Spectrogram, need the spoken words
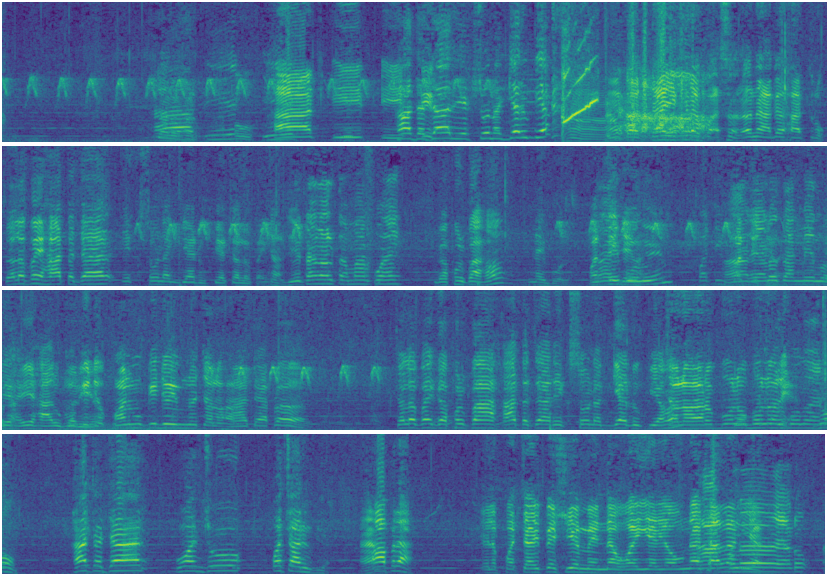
જેઠાલાલ તમાર કોઈ ગફુરભા હો? નહીં બોલો. નહીં બોલું જાય. એમ? પતી હા પતી હેડો જાય. તાન મેલો એ એ સારું દો. ફોન મૂકી દો એમનો ચલો હા હા તે આપણે ચલો ભાઈ ગફુરભા સાત હજાર એકસો ને અગિયાર રૂપિયા ચલો હારો બોલો બોલો સાત હજાર પાંચસો પચાસ રૂપિયા. હા? એટલે પચાસ રૂપિયા છે મહિના હોય યાર એવું ના ચાલે ને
